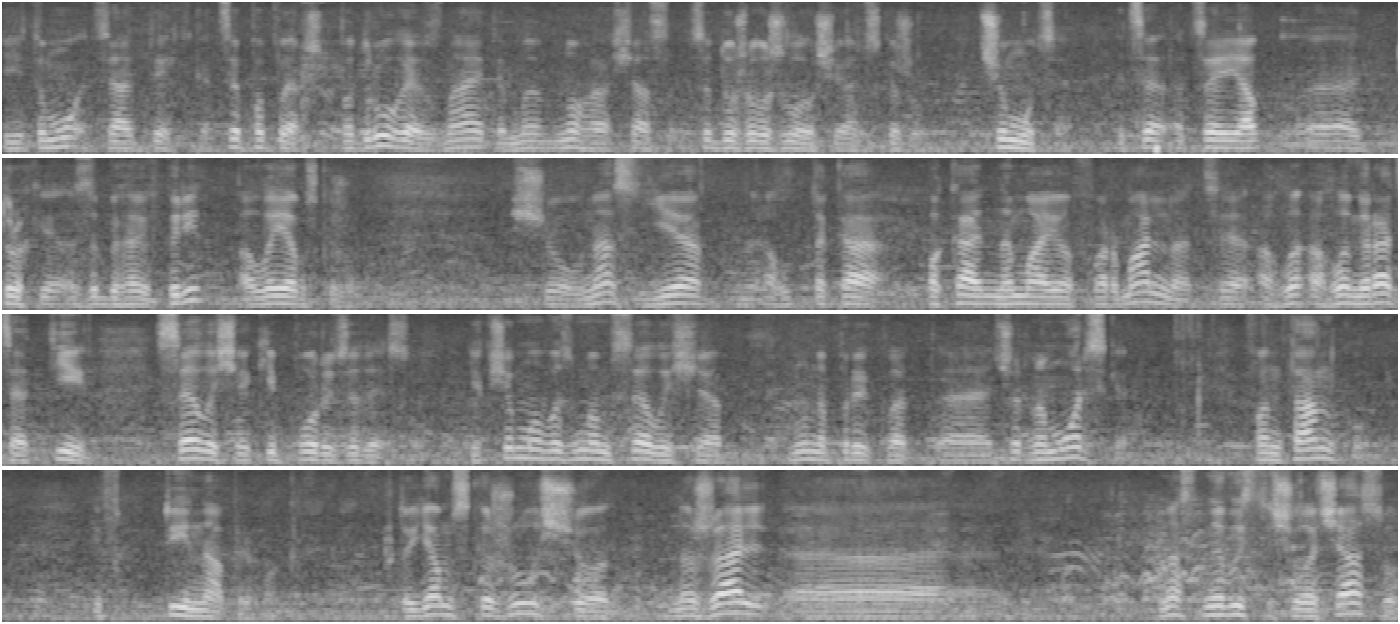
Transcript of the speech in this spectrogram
І тому ця техніка. Це по-перше. По-друге, знаєте, ми много зараз, це дуже важливо, що я вам скажу. Чому це? Це, це я е, трохи забігаю вперед, але я вам скажу, що у нас є така, поки немає формально, це агломерація ті селища, які поруч з Одесою. Якщо ми візьмемо селище, ну, наприклад, е, Чорноморське, Фонтанку і в той напрямок, то я вам скажу, що, на жаль, е, у нас не вистачило часу,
